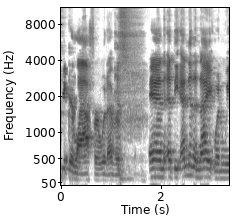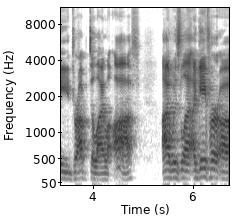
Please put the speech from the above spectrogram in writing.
make her laugh or whatever. And at the end of the night, when we dropped Delilah off, I was like, I gave her a,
